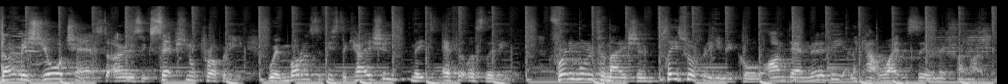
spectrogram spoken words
Don't miss your chance to own this exceptional property where modern sophistication meets effortless living. For any more information, please feel free to give me a call. I'm Dan Murphy and I can't wait to see you the next time over.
